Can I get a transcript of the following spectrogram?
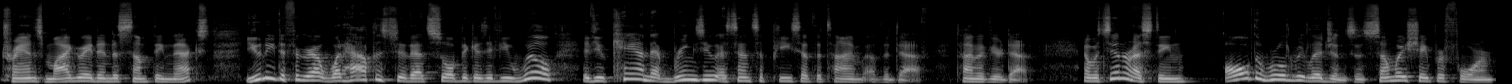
transmigrate into something next? You need to figure out what happens to that soul because if you will, if you can, that brings you a sense of peace at the time of the death, time of your death. And what's interesting, all the world religions, in some way, shape, or form,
